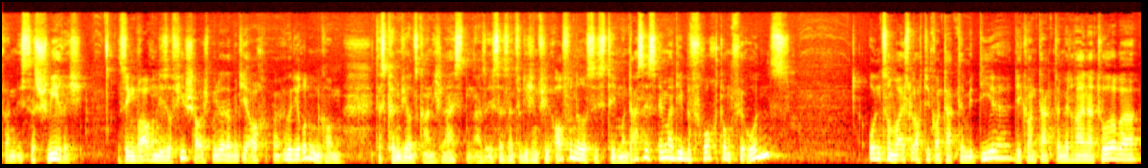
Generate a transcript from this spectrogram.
dann ist das schwierig. Deswegen brauchen die so viel Schauspieler, damit die auch über die Runden kommen. Das können wir uns gar nicht leisten. Also ist das natürlich ein viel offeneres System. Und das ist immer die Befruchtung für uns und zum Beispiel auch die Kontakte mit dir, die Kontakte mit Rainer Turber,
